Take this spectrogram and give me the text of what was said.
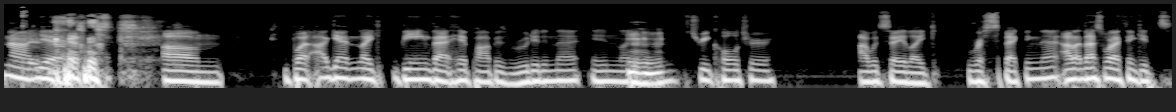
Nah, yeah. um, but again, like being that hip hop is rooted in that in like Mhm. street culture, I would say like respecting that. I, that's what I think it's.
